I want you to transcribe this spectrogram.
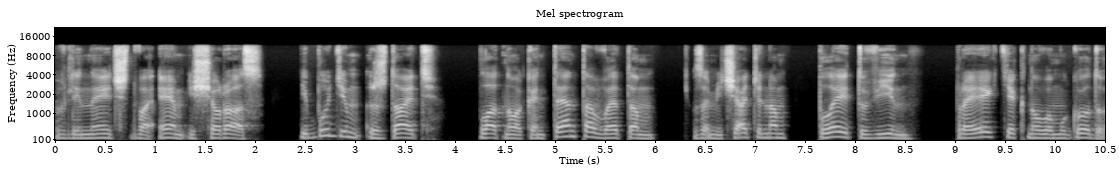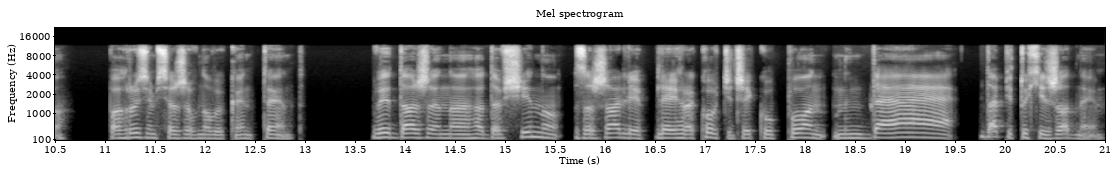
в Lineage 2M еще раз. И будем ждать платного контента в этом замечательном Play to Win проекте к Новому году. Погрузимся же в новый контент. Вы даже на годовщину зажали для игроков TJ купон. Да, да, петухи жадные.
